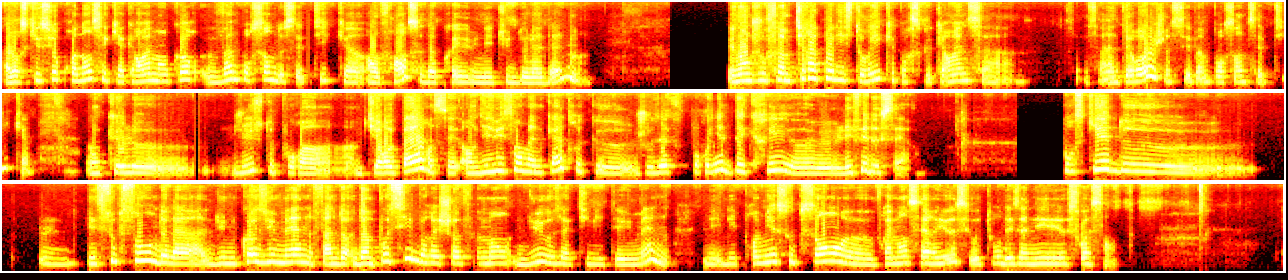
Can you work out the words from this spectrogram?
Alors, ce qui est surprenant, c'est qu'il y a quand même encore 20% de sceptiques en France, d'après une étude de l'ADEME. Et donc, je vous fais un petit rappel historique parce que quand même, ça, interroge ces 20% de sceptiques. Donc, le, juste pour un, petit repère, c'est en 1824 que Joseph Fourier décrit euh, l'effet de serre. Pour ce qui est de, des soupçons d'une cause humaine, enfin d'un possible réchauffement dû aux activités humaines, les, premiers soupçons euh, vraiment sérieux, c'est autour des années 60.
